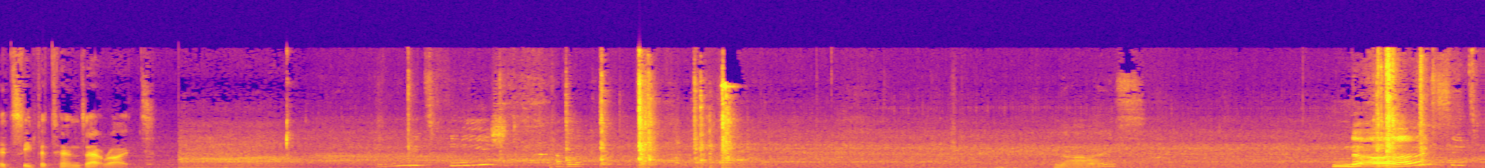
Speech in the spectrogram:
Let's see if it turns out right. Ooh, it's finished. Have a look. Nice. Nice. It's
